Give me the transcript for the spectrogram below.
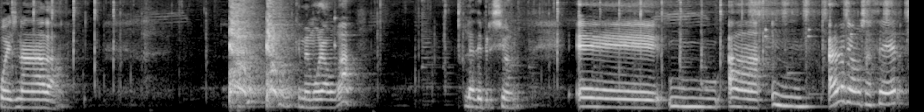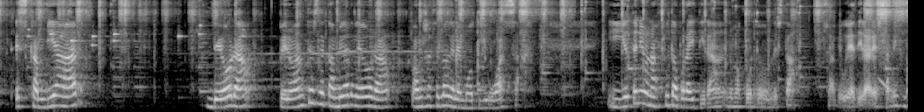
Pues nada. que me muera ahogada. La depresión. Eh, ah, uh. Ahora lo que vamos a hacer es cambiar de hora, pero antes de cambiar de hora vamos a hacerlo del emotiwasa. Y yo tenía una fruta por ahí tirada, no me acuerdo dónde está. O sea que voy a tirar esta misma.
